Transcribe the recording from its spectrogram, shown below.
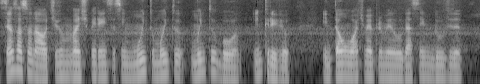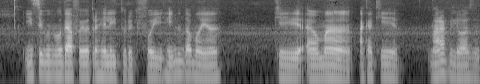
sensacional. Tive uma experiência assim muito, muito, muito boa, incrível. Então, o Watchmen em primeiro lugar, sem dúvida. E em segundo lugar foi outra releitura que foi Reino da Manhã, que é uma HQ maravilhosa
